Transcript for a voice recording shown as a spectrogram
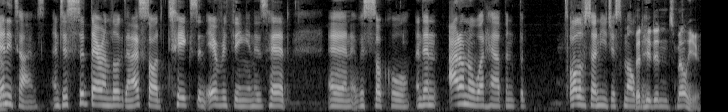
many times and just sit there and looked and i saw ticks and everything in his head. And it was so cool. And then i don't know what happened but all of a sudden he just smelled But me. he didn't smell you.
